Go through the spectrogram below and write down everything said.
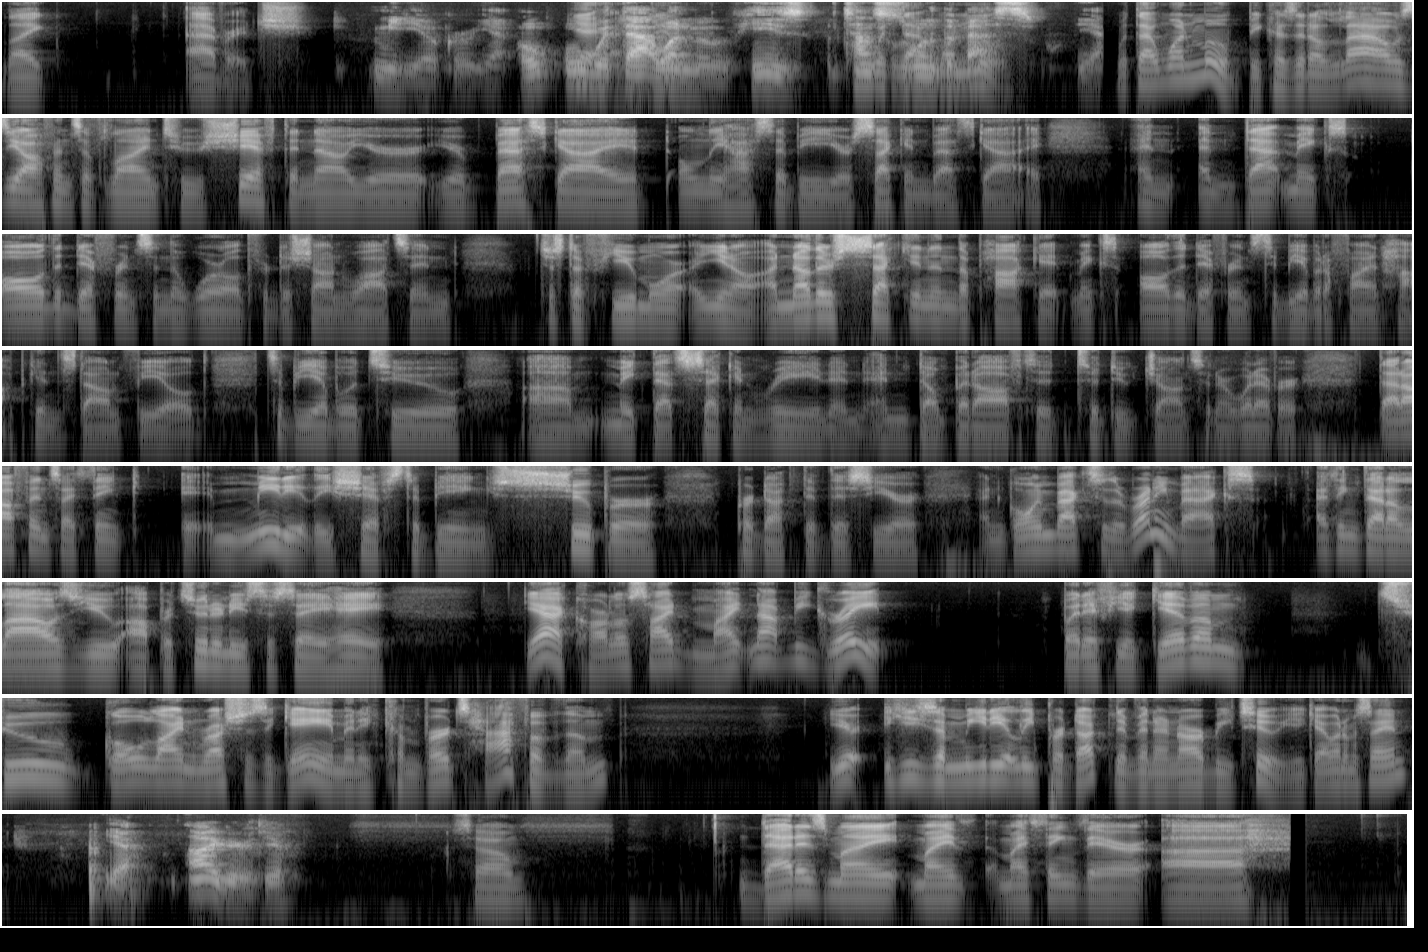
like average mediocre. Yeah. Oh, yeah, with that one move, he's Tunsil's one of the best. Move. Yeah. With that one move, because it allows the offensive line to shift, and now your your best guy only has to be your second best guy, and and that makes all the difference in the world for Deshaun Watson. Just a few more, you know, another second in the pocket makes all the difference to be able to find Hopkins downfield, to be able to um, make that second read and, and dump it off to, to Duke Johnson or whatever. That offense, I think, immediately shifts to being super productive this year. And going back to the running backs, I think that allows you opportunities to say, hey, yeah, Carlos Hyde might not be great, but if you give him two goal line rushes a game and he converts half of them, you're, he's immediately productive in an RB two. You get what I'm saying? Yeah, I agree with you. So that is my my my thing there. Uh,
